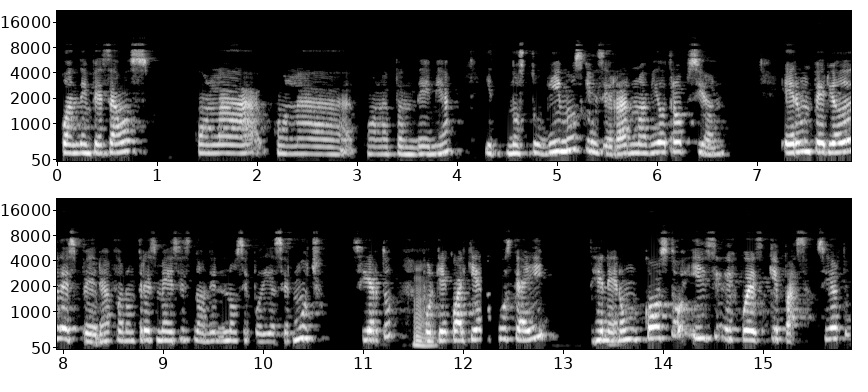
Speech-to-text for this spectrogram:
cuando empezamos con la, con la, con la pandemia y nos tuvimos que encerrar, no había otra opción. Era un periodo de espera, fueron tres meses donde no se podía hacer mucho, ¿cierto? Porque cualquier ajuste ahí genera un costo y si después, ¿qué pasa? ¿Cierto?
